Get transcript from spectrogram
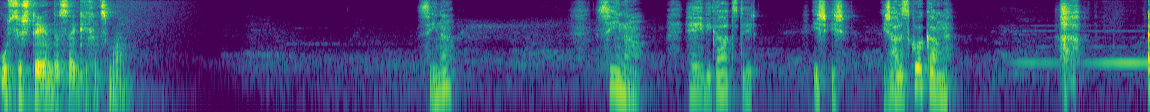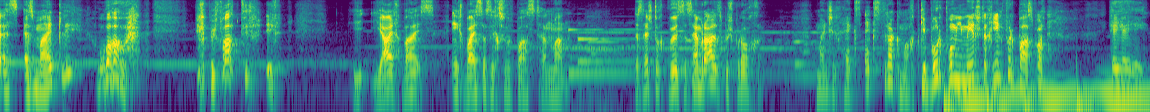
Außenstehender, sage ich jetzt mal. Sina? Sina? Hey, wie geht's dir? Ist, ist, ist alles gut gegangen? Ein, ein Mädchen? Wow! Ich bin Vater! Ich. Ja, ich weiß. Ich weiß, dass ich's verpasst habe, Mann. Das hast du doch gewusst, das haben wir alles besprochen. Meinst du, ich hätte extra gemacht? Die Geburt von meinem ersten Kind verpasst, Mann. Hey, hey, hey.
